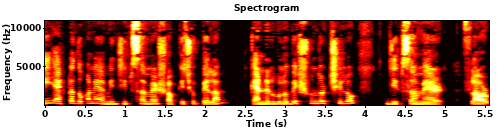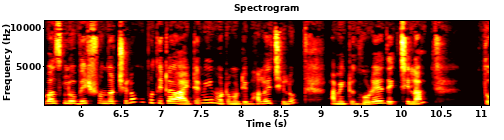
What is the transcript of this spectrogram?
এই একটা দোকানে আমি জিপসামের সবকিছু পেলাম। ক্যান্ডেলগুলো বেশ সুন্দর ছিল। জিপসামের ফ্লাওয়ার ভাসগুলো বেশ সুন্দর ছিল। প্রতিটা আইটেমই মোটামুটি ভালোই ছিল। আমি একটু ধরে দেখছিলাম। তো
